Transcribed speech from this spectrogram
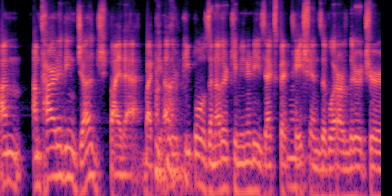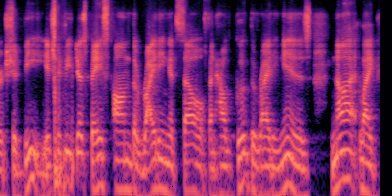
I'm I'm tired of being judged by that, by the other people's and other communities' expectations of what our literature should be. It should be just based on the writing itself and how good the writing is, not like,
